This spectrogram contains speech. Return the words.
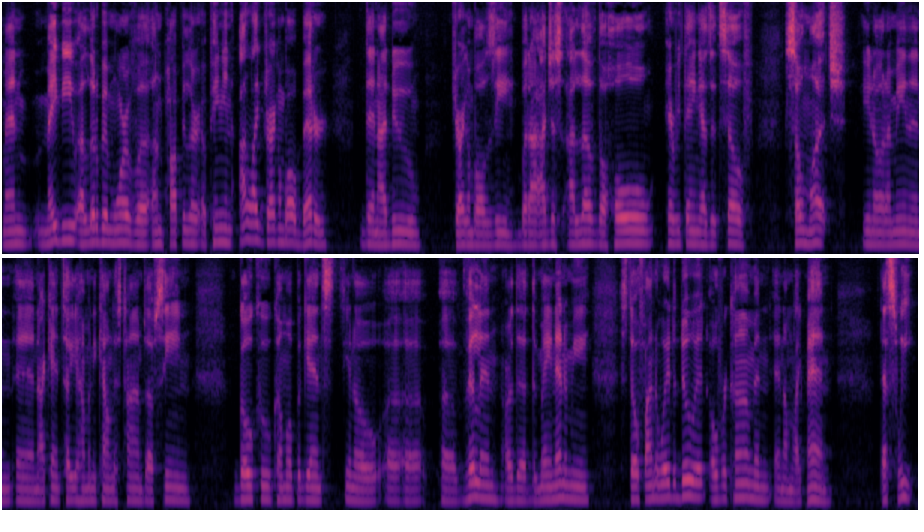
man, maybe a little bit more of an unpopular opinion. I like Dragon Ball better than I do Dragon Ball Z. But I, I just I love the whole everything as itself so much. You know what I mean? And and I can't tell you how many countless times I've seen Goku come up against you know a, a, a, villain or the the main enemy, still find a way to do it, overcome, and and I'm like, man, that's sweet.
